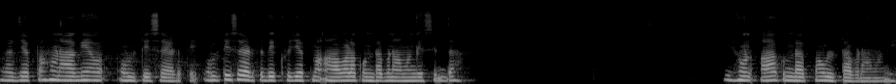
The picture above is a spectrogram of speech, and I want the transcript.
ਲਓ ਜੀ ਆਪਾਂ ਹੁਣ ਆ ਗਏ ਹਾਂ ਉਲਟੀ ਸਾਈਡ ਤੇ। ਉਲਟੀ ਸਾਈਡ ਤੇ ਦੇਖੋ ਜੀ, ਆਪਾਂ ਆਹ ਵਾਲਾ ਕੁੰਡਾ ਬਣਾਵਾਂਗੇ ਸਿੱਧਾ। ਤੇ ਹੁਣ ਆਹ ਕੁੰਡਾ ਆਪਾਂ ਉਲਟਾ ਬਣਾਵਾਂਗੇ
